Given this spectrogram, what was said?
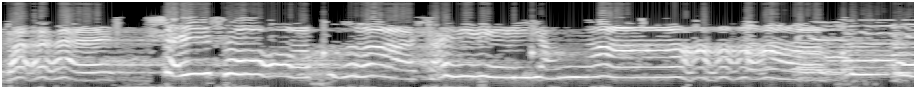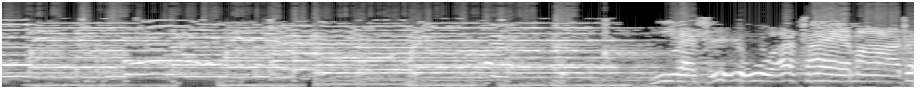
妹谁输和谁赢啊！也是我在马中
